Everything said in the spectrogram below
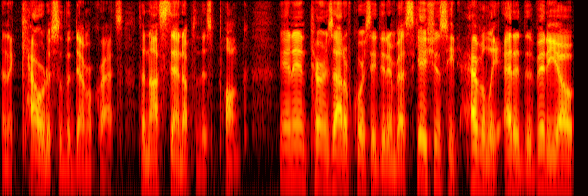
and the cowardice of the Democrats to not stand up to this punk. And then it turns out, of course, they did investigations. He'd heavily edited the video.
